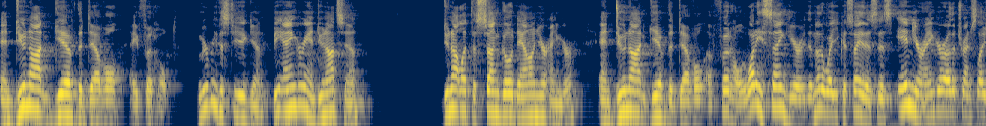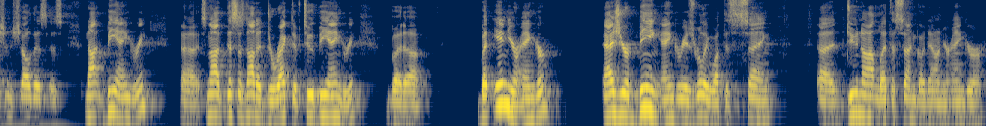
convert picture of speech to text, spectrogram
And do not give the devil a foothold. Let me read this to you again. Be angry and do not sin. Do not let the sun go down on your anger. And do not give the devil a foothold. What he's saying here, another way you could say this is in your anger. Other translations show this as not be angry. Uh, it's not. This is not a directive to be angry, but uh, but in your anger, as you're being angry, is really what this is saying. Uh, do not let the sun go down on your anger,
